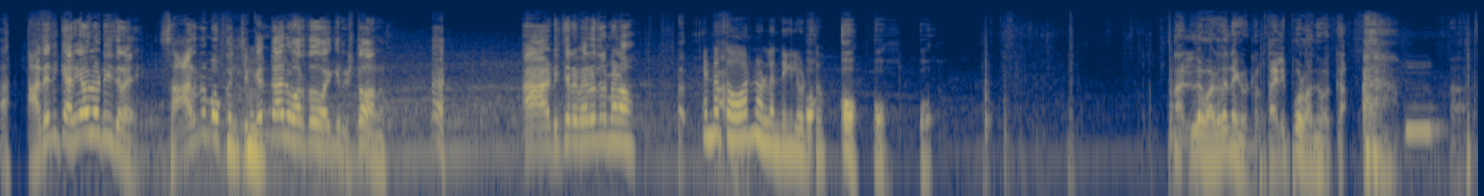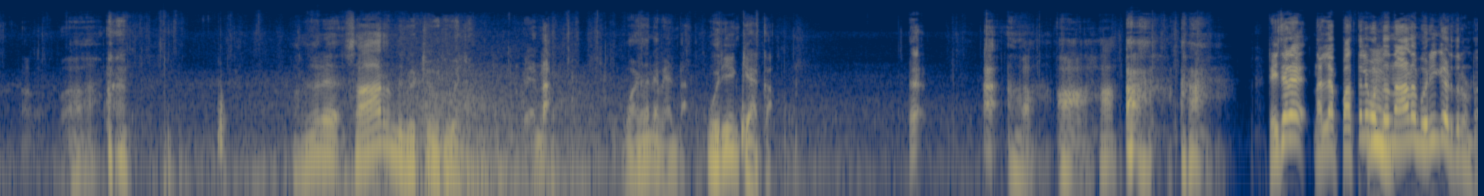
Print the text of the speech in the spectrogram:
അതെനിക്ക് അതെനിക്കറിയാമല്ലോ ടീച്ചറെ. സാറിന് മൊക്കെ ചിക്കൻ കാൽ വറുത്തത് ഭയങ്കര ഇഷ്ടമാണ്. ആ ടീച്ചറെ വേറെ എന്തെങ്കിലും വേണോ? എന്നാ തോരനുള്ള എന്തെങ്കിലും എടുത്തോ? ഓ ഓ ഓ. നല്ല വഴുതനയുണ്ട്. തലിപ്പുള്ള അങ്ങ് വെക്കാം. ആ. പറഞ്ഞാൽ സാറിന്ന് വീട്ടിൽ വരുമല്ലോ വേണ്ട. വഴുതന വേണ്ട. മുരിയും കേക്കാം. ടീച്ചറെ നല്ല പത്തിൽ പത്ത് നാടൻ മുരിങ്ങ എടുത്തിട്ടുണ്ട്.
